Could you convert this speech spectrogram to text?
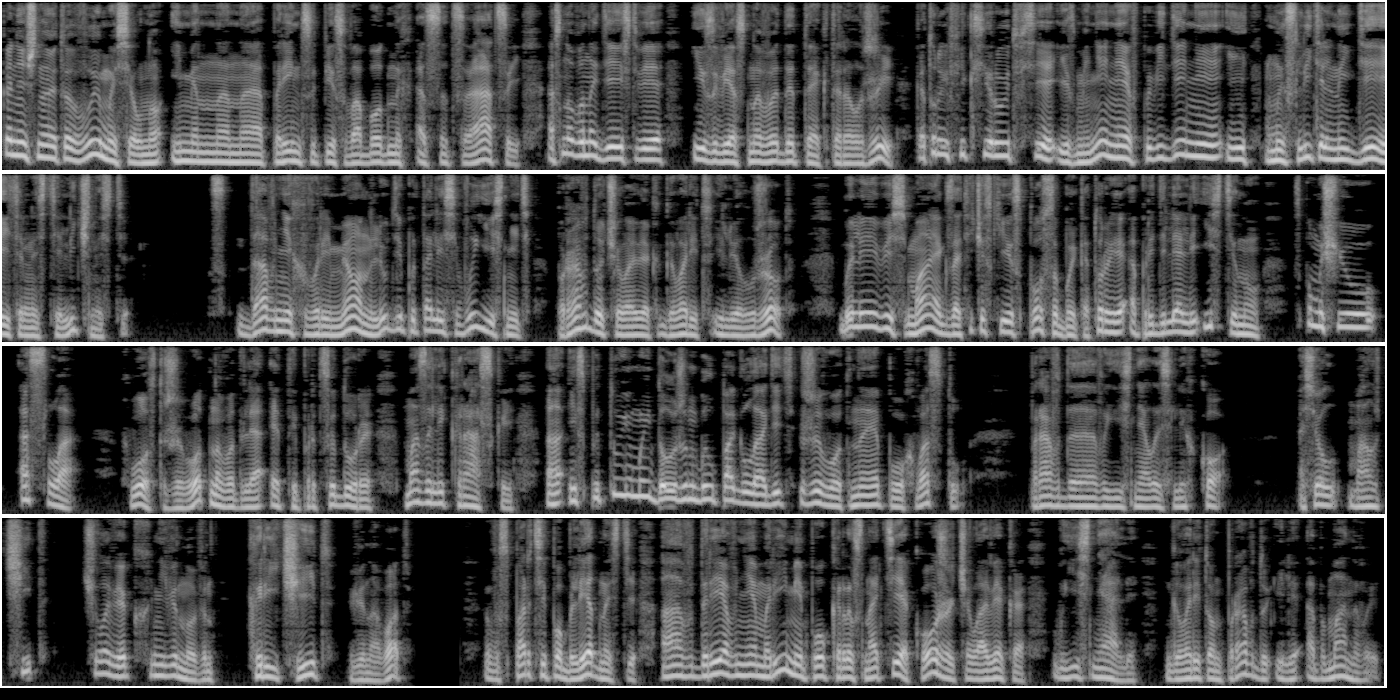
Конечно, это вымысел, но именно на принципе свободных ассоциаций основано действие известного детектора лжи, который фиксирует все изменения в поведении и мыслительной деятельности личности. С давних времен люди пытались выяснить, правду человек говорит или лжет. Были весьма экзотические способы, которые определяли истину с помощью осла. Хвост животного для этой процедуры мазали краской, а испытуемый должен был погладить животное по хвосту. Правда, выяснялось легко. Осел молчит, человек невиновен, кричит, виноват. В Спарте по бледности, а в древнем Риме по красноте кожи человека выясняли, говорит он правду или обманывает.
